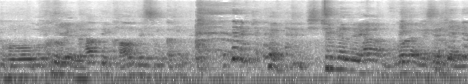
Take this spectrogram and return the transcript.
오, 그게 하필 가운데 숨가. 시청자들이 향한 무거운 메시지가 있냐.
